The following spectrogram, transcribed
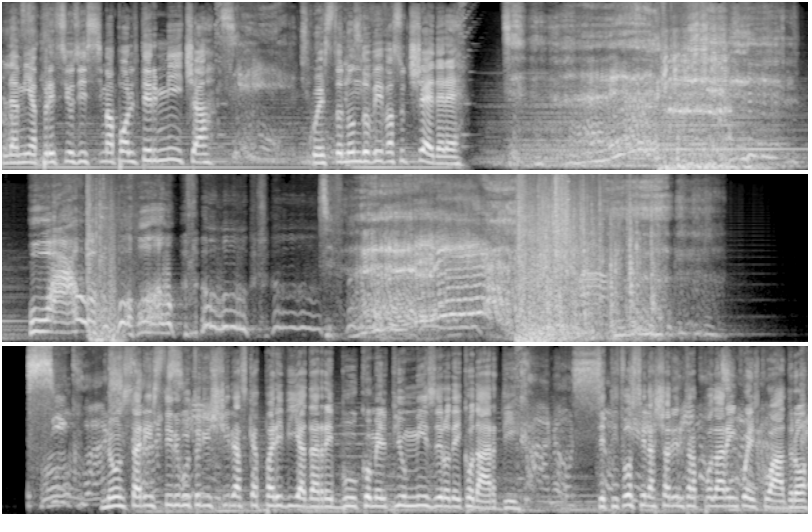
la mia preziosissima poltermicia. Questo non doveva succedere. Wow! Non saresti dovuto riuscire a scappare via dal Rebu come il più misero dei codardi. Se ti fossi lasciato intrappolare in quel quadro,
